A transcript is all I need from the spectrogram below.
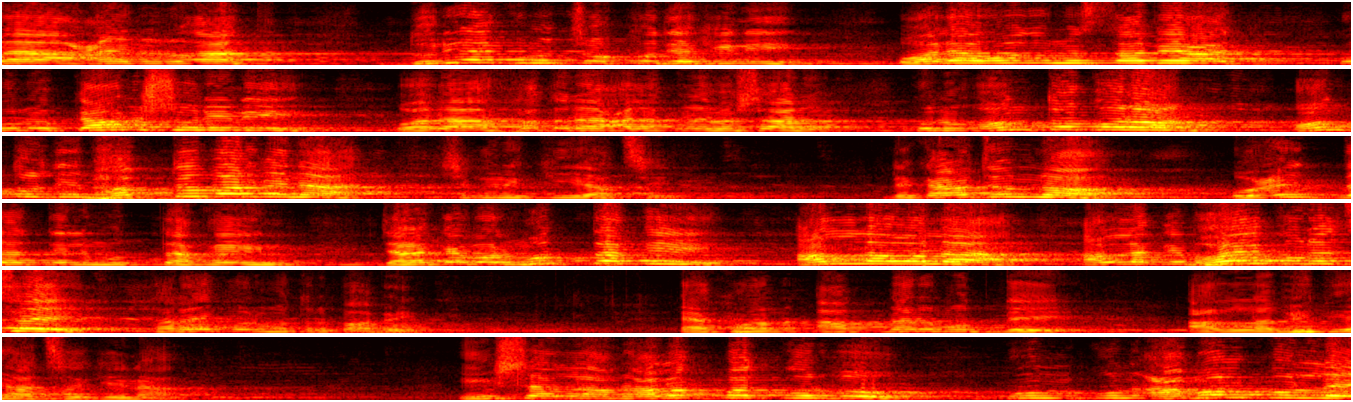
লা আইনুর রাত দুনিয়ায় কোনো চক্ষু দেখিনি, ওয়ালা উযুন সামিআত কোনো কান শুনিনি, ওয়ালা খাতারা আলা কলবি বাশার কোনো অন্তকরণ, অন্তর দিয়ে ভাবতে পারবে না, সেখানে কি আছে? এটা কার জন্য? উইদ্দাতিল মুত্তাকিন, যারা কেবল মুত্তাকি, আল্লাহওয়ালা, আল্লাহকে ভয় করেছে, তারাই কেবলমাত্র পাবে। এখন আপনার মধ্যে আল্লাহ ভীতি আছে কিনা? ইনশাআল্লাহ আমরা আলোকপাত করব। কোন কোন আমল করলে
